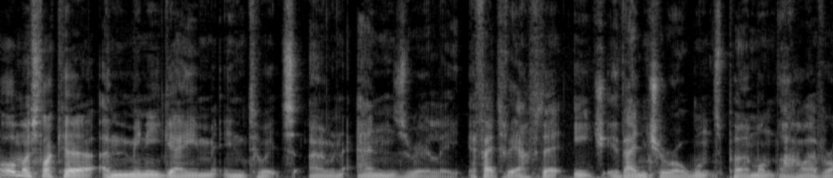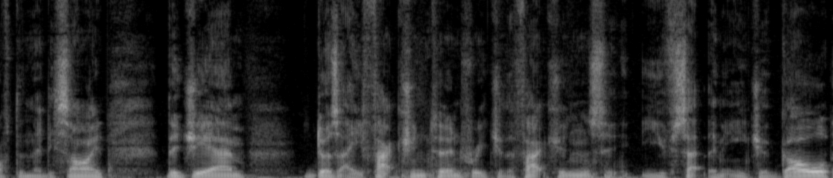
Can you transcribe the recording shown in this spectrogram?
almost like a, a mini game into its own ends, really. Effectively, after each adventure or once per month, or however often they decide, the GM does a faction turn for each of the factions. You've set them each a goal.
